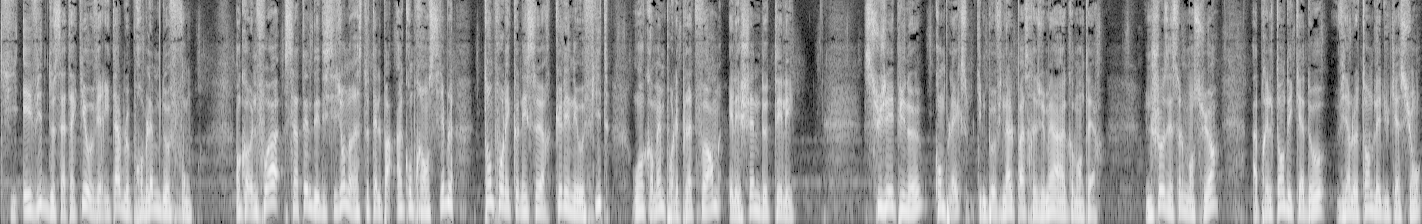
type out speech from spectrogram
qui évite de s'attaquer aux véritables problèmes de fond? Encore une fois, certaines des décisions ne restent-elles pas incompréhensibles, tant pour les connaisseurs que les néophytes, ou encore même pour les plateformes et les chaînes de télé? Sujet épineux, complexe, qui ne peut au final pas se résumer à un commentaire. Une chose est seulement sûre, après le temps des cadeaux vient le temps de l'éducation,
